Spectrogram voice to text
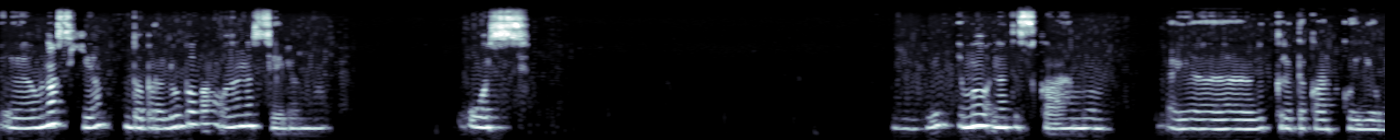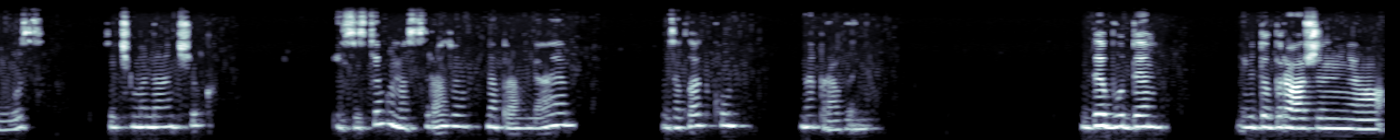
Е, у нас є Добролюбова Олена Силівна. Ось І ми натискаємо е, відкрити картку ЄОС, цей чемоданчик, і система нас зразу направляє в закладку направлення, де буде відображення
